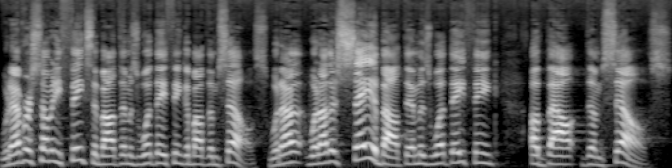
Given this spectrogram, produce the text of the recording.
Whatever somebody thinks about them is what they think about themselves. What, what others say about them is what they think about themselves.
